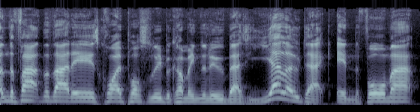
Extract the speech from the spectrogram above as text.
and the fact that that is quite possibly becoming the new best yellow deck in the format.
